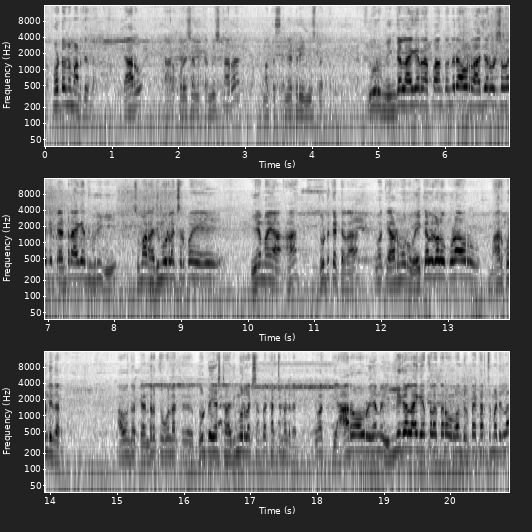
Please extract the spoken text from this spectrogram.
ಸಪೋರ್ಟನ್ನು ಮಾಡ್ತಿದ್ದಾರೆ. ಯಾರು? ಕಾರ್ಪೊರೇಷನ್ ಕಮಿಷನರ ಮತ್ತು ಸ್ಯಾನಿಟರಿ ಇನ್ಸ್ಪೆಕ್ಟರ್ ಇವರು ಮಿಂಗಲ್ ಆಗ್ಯಾರಪ್ಪ ಅಂತಂದರೆ ಅವ್ರು ರಾಜಾರೋಷವಾಗಿ ಟೆಂಡರ್ ಆಗ್ಯದ ಇವರಿಗೆ. ಸುಮಾರು ಹದಿಮೂರು ಲಕ್ಷ ರೂಪಾಯಿ ಇ ಎಂ ಐ ದುಡ್ಡು ಕಟ್ಟಾರ. ಇವತ್ತು ಎರಡು ಮೂರು ವೆಹಿಕಲ್ಗಳು ಕೂಡ ಅವರು ಮಾರ್ಕೊಂಡಿದ್ದಾರೆ. ಆ ಒಂದು ಟೆಂಡರ್ ತೊಗೊಳಕ್ಕೆ ದುಡ್ಡು ಎಷ್ಟು? ಹದಿಮೂರು ಲಕ್ಷ ರೂಪಾಯಿ ಖರ್ಚು ಮಾಡಿದ್ದಾರೆ. ಇವತ್ತು ಯಾರು ಅವರು ಏನು ಇಲ್ಲಿಗಲ್ ಆಗಿ ಎತ್ತಲತ್ತಾರ ಅವ್ರು ಒಂದು ರೂಪಾಯಿ ಖರ್ಚು ಮಾಡಿಲ್ಲ.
